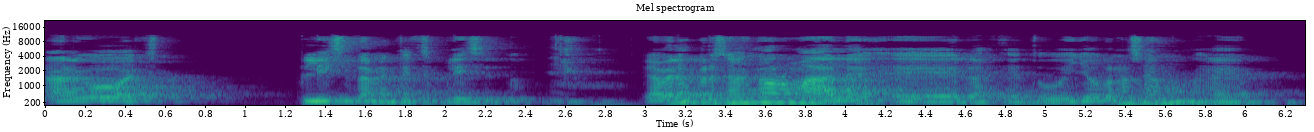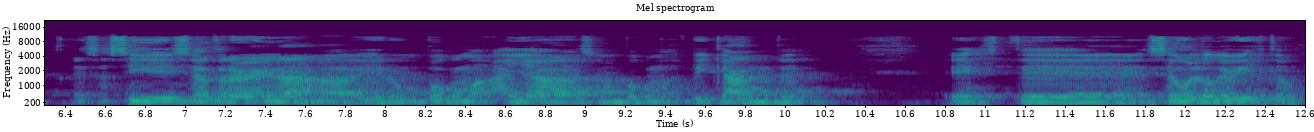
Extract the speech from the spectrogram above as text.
algo explícitamente explícito. Ya ves, las personas normales, eh, las que tú y yo conocemos, eh, esas sí se atreven a, a ir un poco más allá, a ser un poco más picantes, este, según lo que he visto.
